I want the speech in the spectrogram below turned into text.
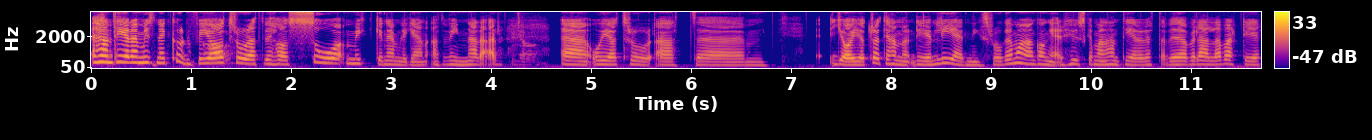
hantera en missnöjd kund, för jag tror att vi har så mycket nämligen att vinna där. Ja. Uh, och jag tror att uh, Ja, jag tror att det, handlar, det är en ledningsfråga många gånger. Hur ska man hantera detta? Vi har väl alla varit i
